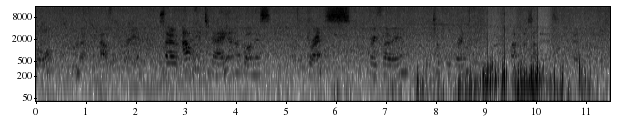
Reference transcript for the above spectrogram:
Four. Outfit three. So outfit today, I've got on this dress, very flowy, tropical print. Back looks like this. From Lovely. H&M, only about fifteen pounds. Then my shoes, just very comfy, flip-flops from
